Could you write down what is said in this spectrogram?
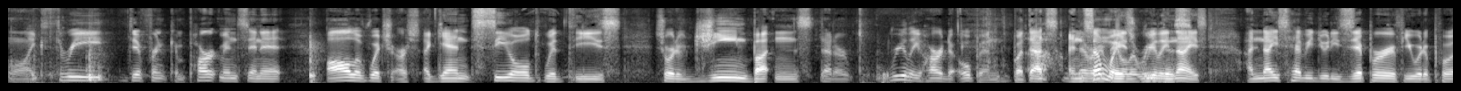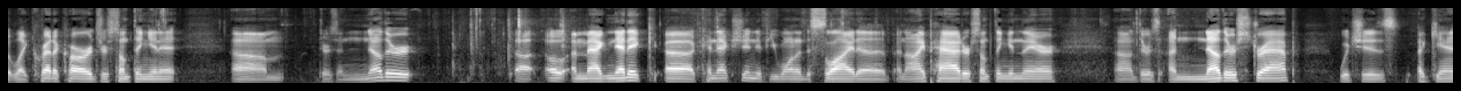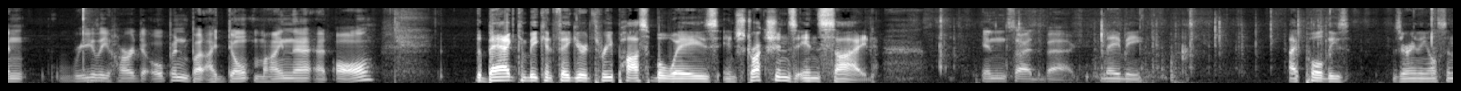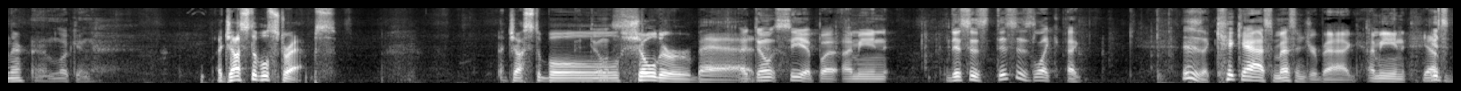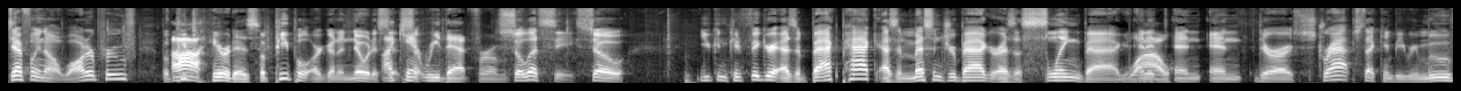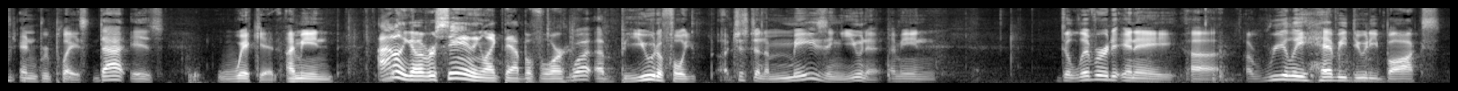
like three different compartments in it, all of which are again sealed with these sort of jean buttons that are really hard to open, but that's in some ways really this. nice. A nice heavy duty zipper if you were to put like credit cards or something in it. Um, there's another uh, oh, a magnetic uh, connection if you wanted to slide a, an iPad or something in there. Uh, there's another strap, which is again really hard to open, but I don't mind that at all. The bag can be configured three possible ways. Instructions inside. Inside the bag, Maybe. I pulled these. Is there anything else in there? I'm looking. Adjustable straps. Adjustable I don't s- shoulder bag. I don't see it, but I mean, this is this is like a this is a kick-ass messenger bag. I mean, Yep. it's definitely not waterproof, but peop- Ah, here it is. but people are going to notice I it. can't So- read that from. So let's see. So you can configure it as a backpack, as a messenger bag, or as a sling bag. Wow. And, it, and and there are straps that can be removed and replaced. That is wicked. I mean, I don't think I've ever seen anything like that before. what a beautiful, uh, just an amazing unit. I mean, delivered in a uh, a really heavy duty box.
